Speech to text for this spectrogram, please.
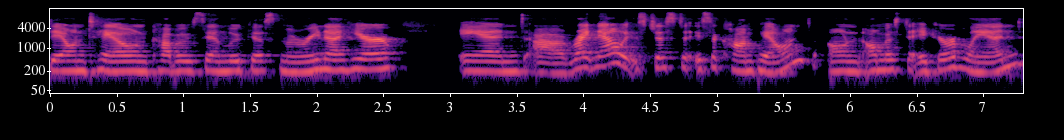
downtown Cabo San Lucas Marina here. And uh, right now it's just, it's a compound on almost an acre of land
